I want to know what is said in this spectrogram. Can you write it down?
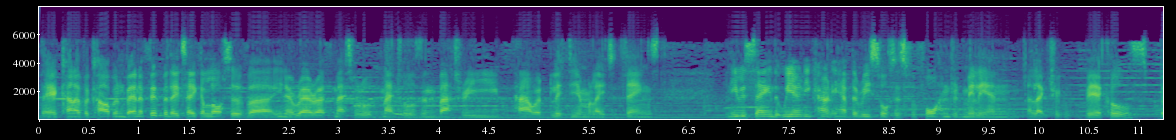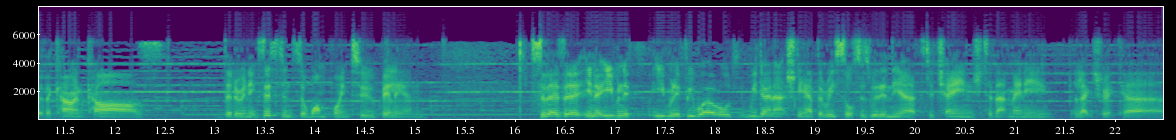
They're kind of a carbon benefit, but they take a lot of uh, you know, rare earth metal, metals and battery-powered lithium-related things. And he was saying that we only currently have the resources for 400 million electric vehicles, but the current cars that are in existence are 1.2 billion. So there's a, you know, even if, even if we were all, we don't actually have the resources within the Earth to change to that many electric uh,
